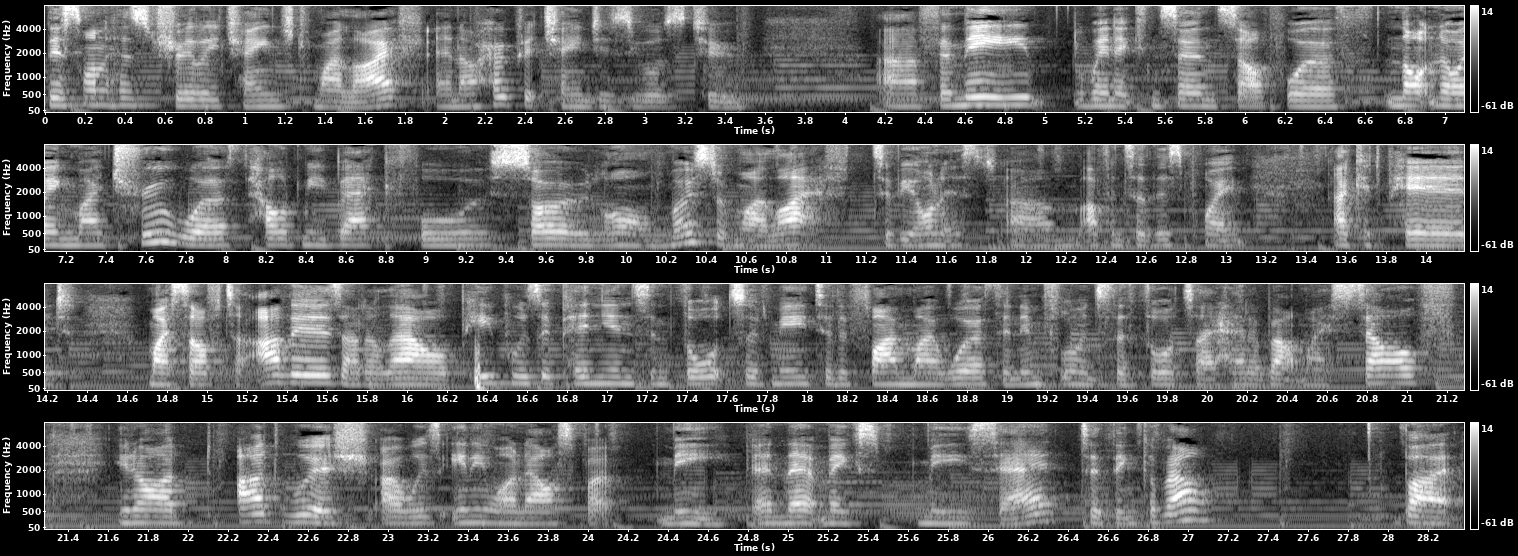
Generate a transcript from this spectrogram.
this one has truly changed my life and I hope it changes yours too. Uh, for me, when it concerns self worth, not knowing my true worth held me back for so long, most of my life, to be honest, um, up until this point. I compared myself to others, I'd allow people's opinions and thoughts of me to define my worth and influence the thoughts I had about myself. You know, I'd, I'd wish I was anyone else but me, and that makes me sad to think about. But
